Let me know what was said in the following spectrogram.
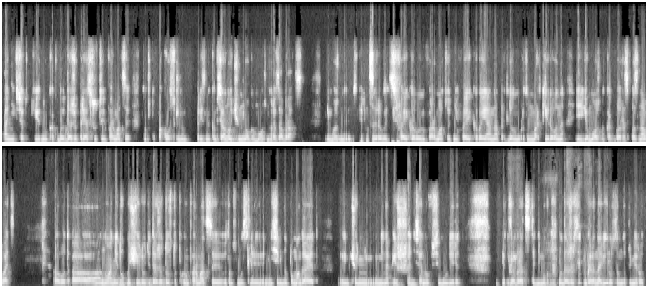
они все-таки, ну, как бы даже при отсутствии информации, потому что по косвенным признакам все равно очень много можно разобраться. и можно дифференцировать фейковую информацию не фейковой, она определенным образом маркирована, и ее можно как бы распознавать. Вот. А, ну, а недумающие люди, даже доступ к информации в этом смысле не сильно помогает. Им что не напишешь, они все равно всему верят. И разобраться-то не могут. Ну, даже с коронавирусом, например, вот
